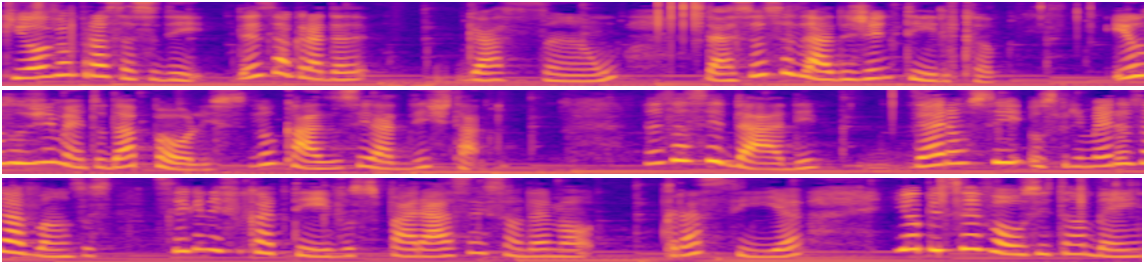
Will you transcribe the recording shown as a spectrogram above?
que houve um processo de desagregação da sociedade gentílica e o surgimento da polis, no caso, cidade-estado. Nessa cidade, deram-se os primeiros avanços significativos para a ascensão da democracia e observou-se também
